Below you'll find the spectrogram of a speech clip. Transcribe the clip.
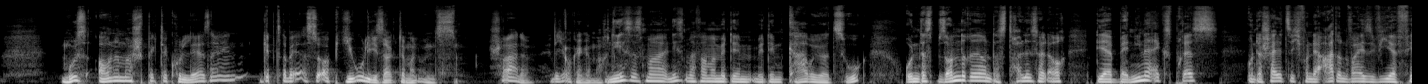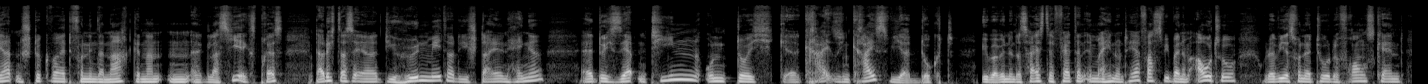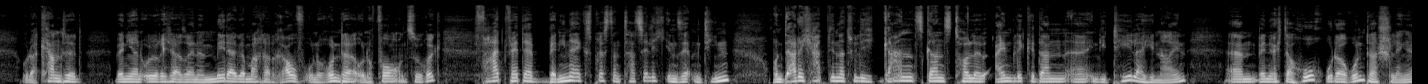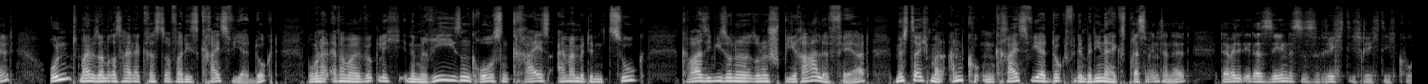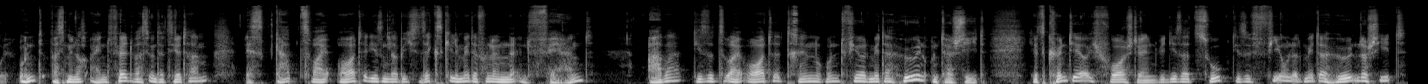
Muss auch nochmal spektakulär sein, gibt's aber erst so ab Juli, sagte man uns. Schade, hätte ich auch gerne gemacht. Nächstes Mal, nächstes Mal fahren wir mit dem mit dem Cabrio-Zug und das Besondere und das Tolle ist halt auch der Bernina Express unterscheidet sich von der Art und Weise, wie er fährt, ein Stück weit von dem danach genannten äh, Glacier Express, dadurch, dass er die Höhenmeter, die steilen Hänge äh, durch Serpentinen und durch, äh, Kreis, durch ein Kreisviadukt überwindet. Das heißt, er fährt dann immer hin und her, fast wie bei einem Auto oder wie es von der Tour de France kennt oder kanntet, wenn Jan Ulricher seine Meter gemacht hat, rauf und runter und vor und zurück. Fahrt, fährt der Berliner Express dann tatsächlich in Serpentinen und dadurch habt ihr natürlich ganz, ganz tolle Einblicke dann äh, in die Täler hinein, ähm, wenn ihr euch da hoch oder runter schlängelt und mein besonderes Highlight, Christoph, war dieses Kreisviadukt, wo man halt einfach mal wirklich in einem riesengroßen Kreis einmal mit dem Zug quasi wie so eine, so eine Spirale fährt. Müsst ihr euch mal angucken. Kreisviadukt für den Berliner Express im Internet. Da werdet ihr das sehen. Das ist richtig, richtig cool. Und was mir noch einfällt, was wir uns erzählt haben, es gab zwei Orte, die sind, glaube ich, sechs Kilometer voneinander entfernt. Aber diese zwei Orte trennen rund 400 Meter Höhenunterschied. Jetzt könnt ihr euch vorstellen, wie dieser Zug diese 400 Meter Höhenunterschied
